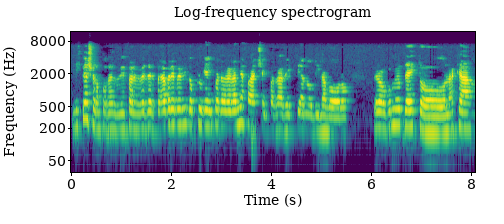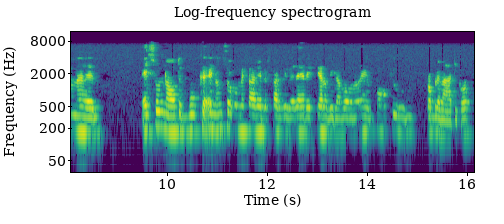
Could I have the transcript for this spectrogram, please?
Mi dispiace non potervi farvi vedere avrei preferito più che inquadrare la mia faccia inquadrare il piano di lavoro. Però come ho detto la cam eh, è sul notebook e non so come fare per farvi vedere il piano di lavoro. È un po' più problematico.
